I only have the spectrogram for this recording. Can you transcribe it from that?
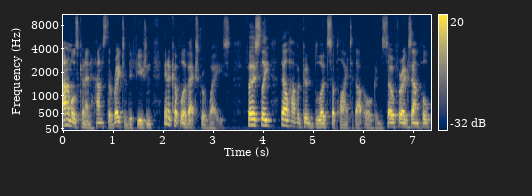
Animals can enhance the rate of diffusion in a couple of extra ways. Firstly, they'll have a good blood supply to that organ. So for example,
